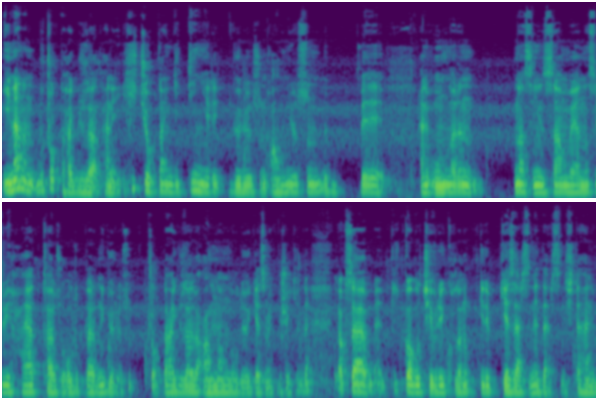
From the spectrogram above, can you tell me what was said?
inanın bu çok daha güzel. Hani hiç yoktan gittiğin yeri görüyorsun, anlıyorsun ve, ve hani onların nasıl insan veya nasıl bir hayat tarzı olduklarını görüyorsun. Çok daha güzel ve anlamlı oluyor gezmek bu şekilde. Yoksa e, Google çeviriyi kullanıp gidip gezersin ne dersin işte hani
